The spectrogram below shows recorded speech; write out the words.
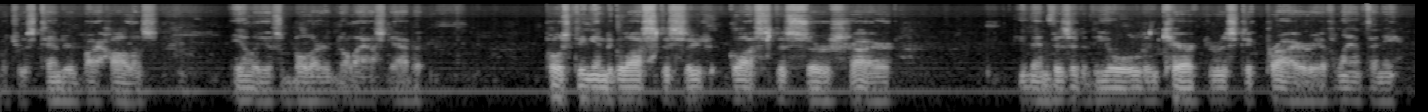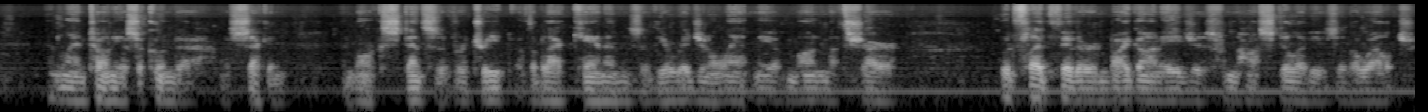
which was tendered by Hollis, alias Bullard, the last abbot. Posting into Gloucestershire, he then visited the old and characteristic priory of Llanthony and Lantonia Secunda, the second and more extensive retreat of the black canons of the original Antony of Monmouthshire, who had fled thither in bygone ages from the hostilities of the Welsh.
